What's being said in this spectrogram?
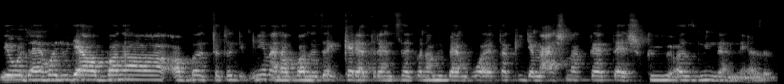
Jó, de hogy ugye abban, a, abban tehát hogy nyilván abban az egy keretrendszerben, amiben voltak, így a másnak tett eskü, az mindennél.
